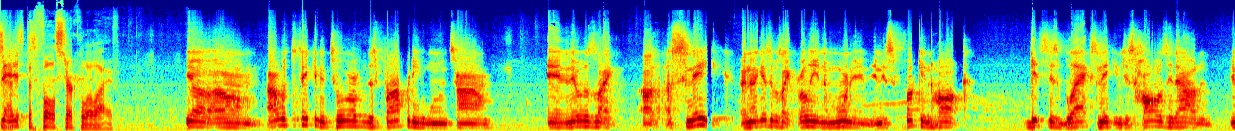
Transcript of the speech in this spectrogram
That's the full circle of life. Yo, um, I was taking a tour of this property one time, and it was like a, a snake, and I guess it was like early in the morning, and this fucking hawk gets this black snake and just hauls it out in the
